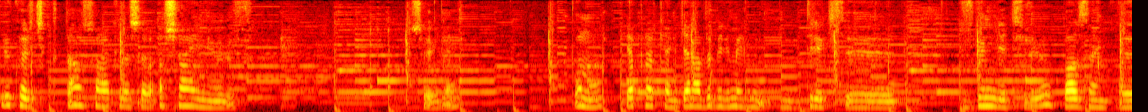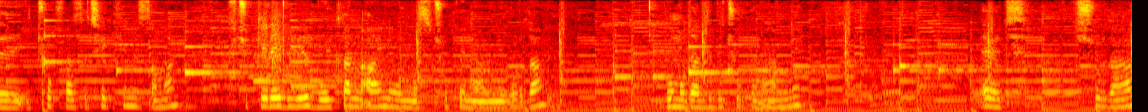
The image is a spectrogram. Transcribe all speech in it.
Yukarı çıktıktan sonra arkadaşlar aşağı iniyoruz. Şöyle bunu yaparken genelde benim elim direkt e, düzgün getiriyor. Bazen e, çok fazla çektiğimiz zaman küçük gelebiliyor. Boyutların aynı olması çok önemli burada. Bu modelde de çok önemli. Evet, şuradan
